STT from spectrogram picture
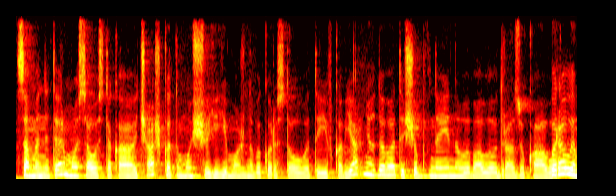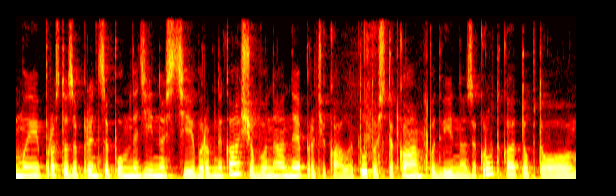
Саме не термос, а ось така чашка, тому що її можна використовувати і в кав'ярнях давати, щоб в неї наливали одразу каву. Обирали ми просто за принципом надійності виробника, щоб вона не протікала. Тут ось така подвійна закрутка, тобто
